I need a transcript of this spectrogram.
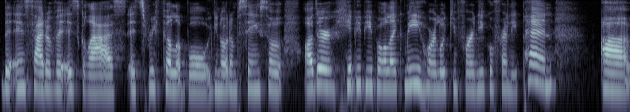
The inside of it is glass. It's refillable. You know what i'm saying? So other hippie people like me who are looking for an eco-friendly pen uh,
